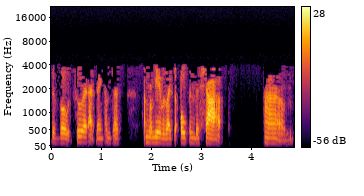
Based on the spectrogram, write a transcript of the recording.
devote to it. I think I'm just, I'm to be able to like to open the shop, um,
